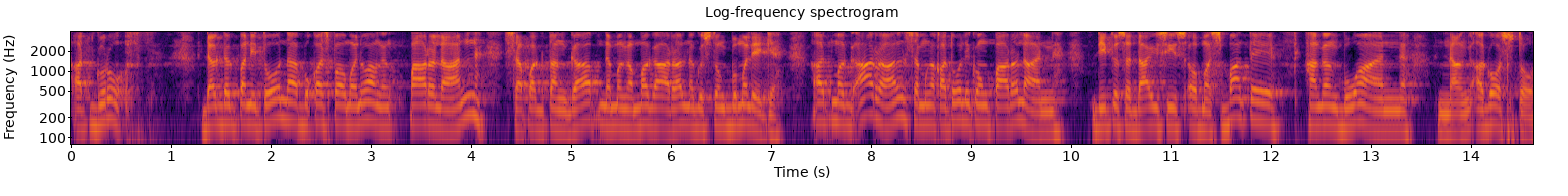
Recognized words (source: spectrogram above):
at guro. Dagdag pa nito na bukas pa umano ang paralan sa pagtanggap ng mga mag-aaral na gustong bumalik at mag-aral sa mga katolikong paralan dito sa Diocese of Masbate hanggang buwan ng Agosto.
